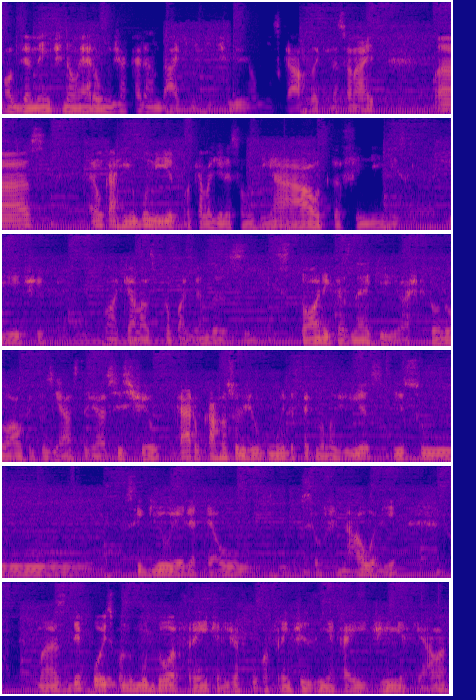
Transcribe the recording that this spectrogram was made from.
Obviamente não era um jacarandá, que a gente vê em alguns carros aqui nacionais, mas era um carrinho bonito, com aquela direçãozinha alta, fininha, escrita Fiat, com aquelas propagandas históricas, né, que eu acho que todo auto entusiasta já assistiu. Cara, o carro surgiu com muitas tecnologias, isso seguiu ele até o, o seu final ali. Mas depois, quando mudou a frente, ele já ficou com a frentezinha caidinha, aquela,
